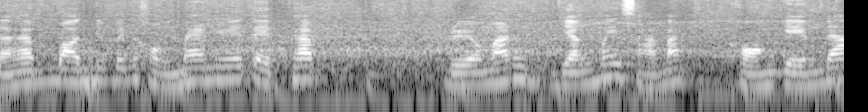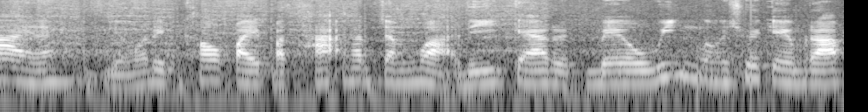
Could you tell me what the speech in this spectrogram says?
ล้วครับบอลนี่เป็นของแมนยูไนเต็ดครับเรียลมาดริดยังไม่สามารถของเกมได้นะเรียลมาดริดเข้าไปปะทะครับจังหวะดีแกริตเบลวิ่งลงมาช่วยเกมรับ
